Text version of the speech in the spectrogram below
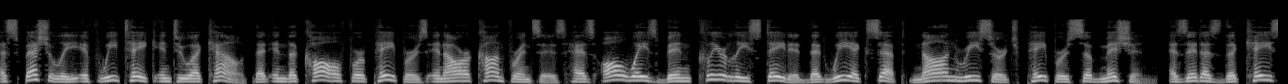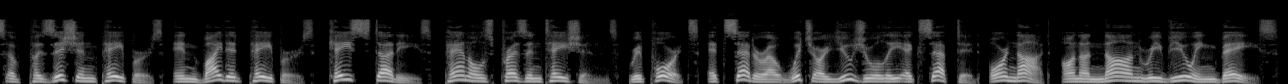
especially if we take into account that in the call for papers in our conferences has always been clearly stated that we accept non-research papers submission, as it is the case of position papers, invited papers, case studies, panels presentations, reports, etc. which are usually accepted, or not, on a non-reviewing base.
